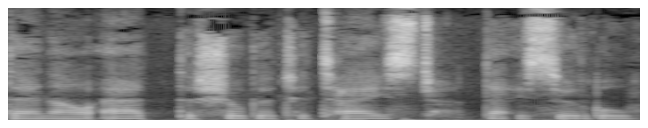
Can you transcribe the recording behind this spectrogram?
Then I'll add the sugar to taste that is suitable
